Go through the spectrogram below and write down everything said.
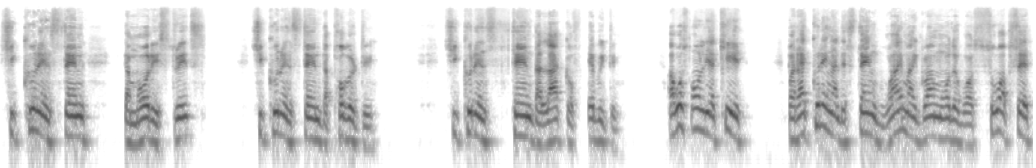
She couldn't stand the muddy streets. She couldn't stand the poverty. She couldn't stand the lack of everything. I was only a kid, but I couldn't understand why my grandmother was so upset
